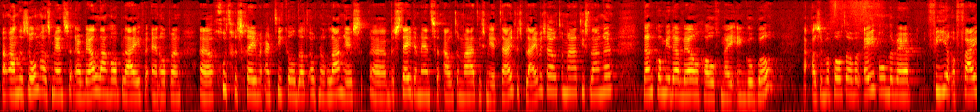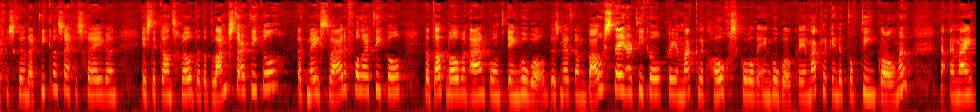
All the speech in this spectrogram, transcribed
Maar andersom, als mensen er wel lang op blijven en op een uh, goed geschreven artikel dat ook nog lang is, uh, besteden mensen automatisch meer tijd. Dus blijven ze automatisch langer. Dan kom je daar wel hoog mee in Google. Nou, als er bijvoorbeeld over één onderwerp vier of vijf verschillende artikelen zijn geschreven, is de kans groot dat het langste artikel, het meest waardevolle artikel, dat dat bovenaan komt in Google. Dus met een bouwsteenartikel kun je makkelijk hoog scoren in Google. Kun je makkelijk in de top 10 komen. Nou, en mijn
